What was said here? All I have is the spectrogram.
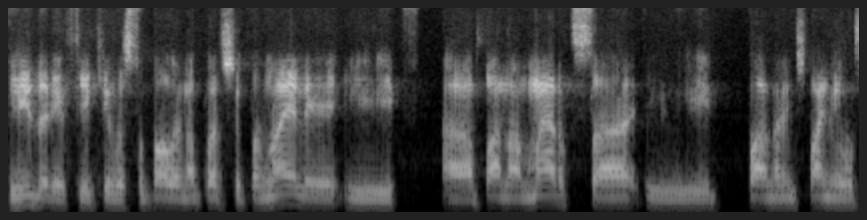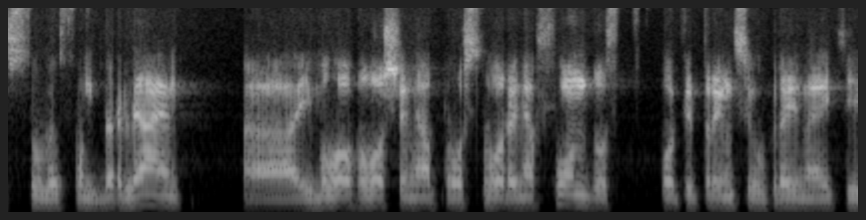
лідерів, які виступали на першій панелі, і а, пана Мерца, і пана пані Урсули фон дер Ляйн. І було оголошення про створення фонду по підтримці України, який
